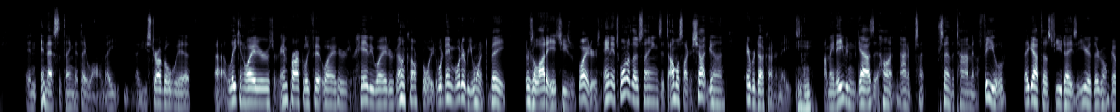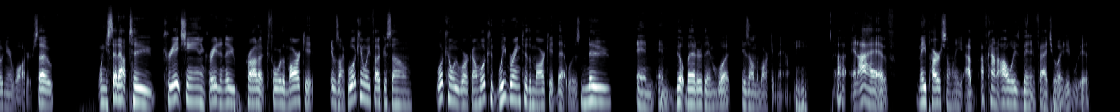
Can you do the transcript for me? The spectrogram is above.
and and that's the thing that they want. They you know you struggle with uh, leaking waders or improperly fit waders or heavy waders, uncomfortable waders, whatever you want it to be. There's a lot of issues with waders, and it's one of those things. It's almost like a shotgun. Every duck hunter needs. I mean, even guys that hunt ninety percent of the time in a field, they got those few days a year they're going to go near water. So when you set out to create Chêne and create a new product for the market, it was like, what can we focus on? What can we work on? What could we bring to the market that was new and and built better than what is on the market now? Mhm. Uh, and I have, me personally, I've, I've kind of always been infatuated with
